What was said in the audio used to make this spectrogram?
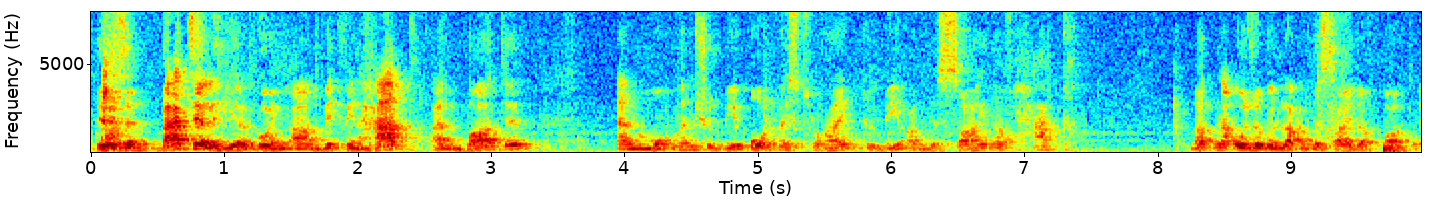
there is a battle here going on between Haqq and Batil, and Mu'min should be always trying to be on the side of Haqq. Not Na'uzubillah on the side of Batil.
